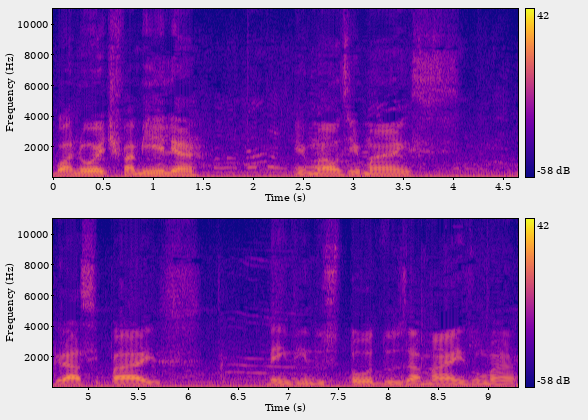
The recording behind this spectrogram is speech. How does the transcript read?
Boa noite, família, irmãos e irmãs, graça e paz. Bem-vindos todos a mais uma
